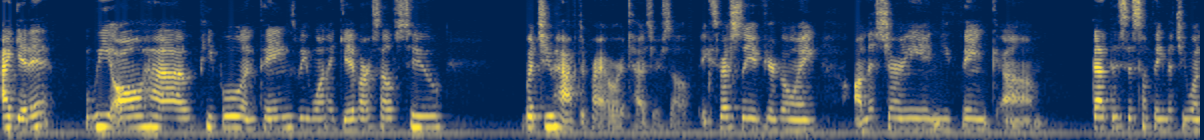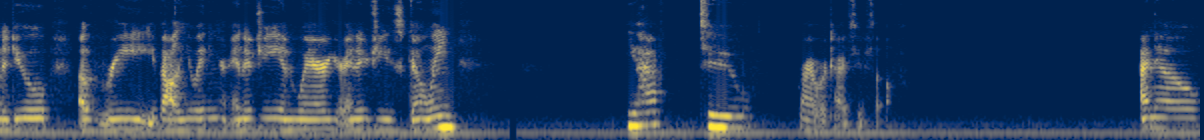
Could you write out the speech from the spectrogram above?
I get it. We all have people and things we want to give ourselves to, but you have to prioritize yourself, especially if you're going on this journey and you think um, that this is something that you want to do of re-evaluating your energy and where your energy is going, you have to prioritize yourself. I know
